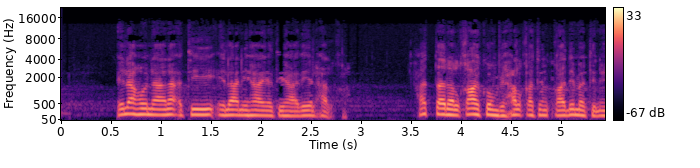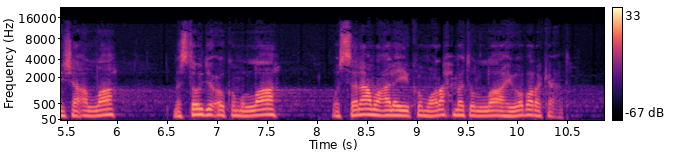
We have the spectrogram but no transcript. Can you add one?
إلى هنا نأتي إلى نهاية هذه الحلقة. حتى نلقاكم في حلقة قادمة إن شاء الله. نستودعكم الله. والسلام عليكم ورحمة الله وبركاته.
